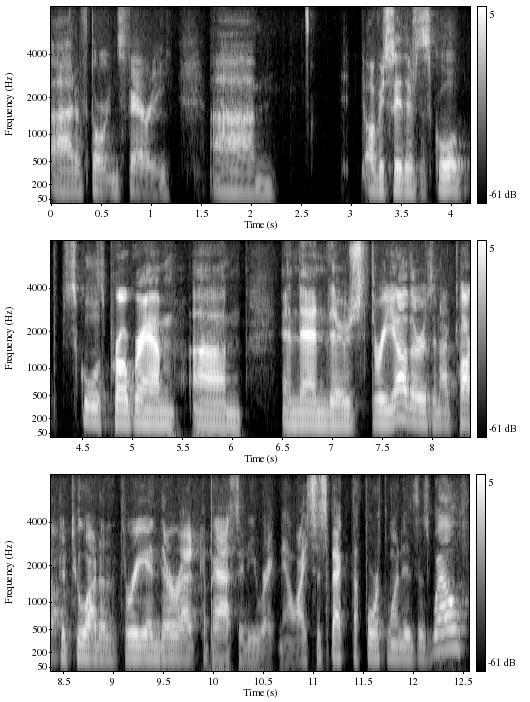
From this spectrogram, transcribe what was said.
out of Thornton's Ferry. Um, obviously, there's the school schools program, um, and then there's three others, and I've talked to two out of the three, and they're at capacity right now. I suspect the fourth one is as well,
